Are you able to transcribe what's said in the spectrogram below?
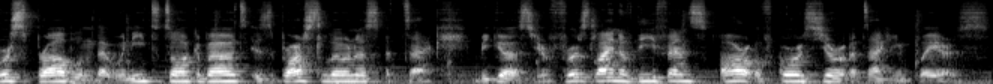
First problem that we need to talk about is Barcelona's attack, because your first line of defense are of course your attacking players.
